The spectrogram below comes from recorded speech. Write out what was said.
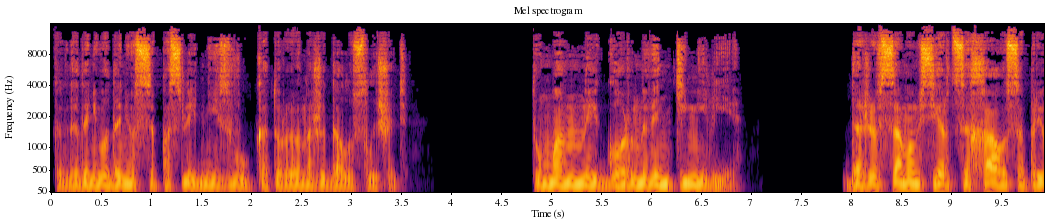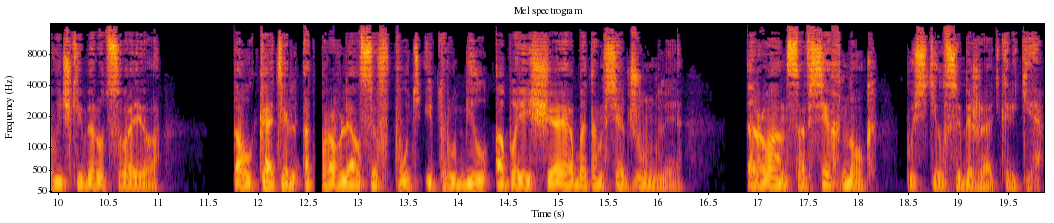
когда до него донесся последний звук, который он ожидал услышать туманный горн Вентимилии. Даже в самом сердце хаоса привычки берут свое. Толкатель отправлялся в путь и трубил, оповещая об этом все джунгли. Эрван со всех ног пустился бежать к реке.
